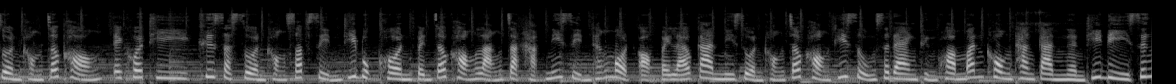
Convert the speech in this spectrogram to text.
ส่วนของเจ้าของ equity คือสัดส่วนของทรัพย์สินที่บุคคลเป็นเจ้าของหลังจากหักหนี้สินทั้งหมดออกไปแล้วการมีส่วนของเจ้าของที่สูงแสดงถึงความมั่นคงทางการเงินที่ดี ซึ่ง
